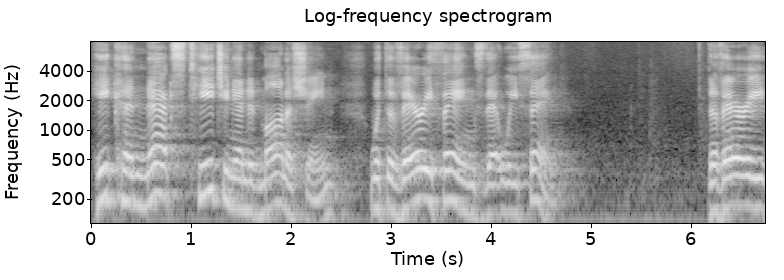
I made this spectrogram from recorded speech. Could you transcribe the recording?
He connects teaching and admonishing with the very things that we sing. The very,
